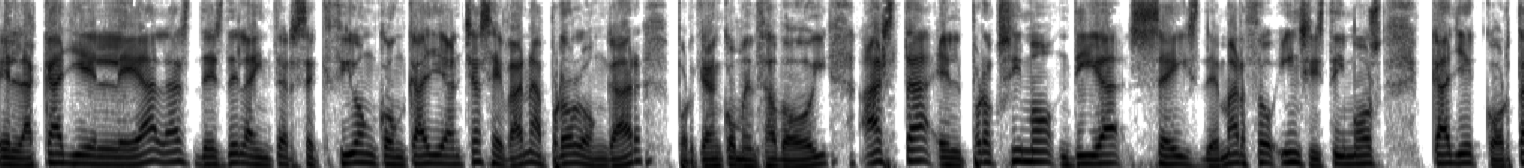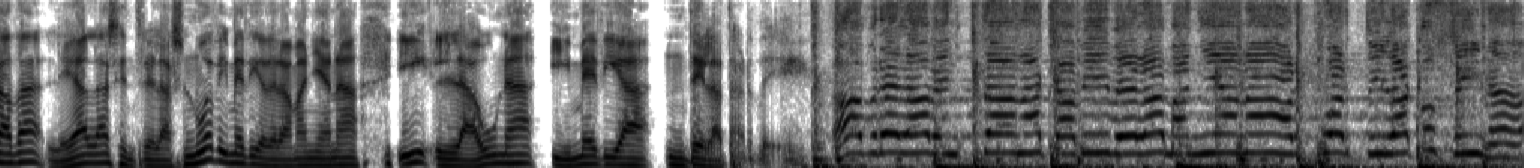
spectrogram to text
en la calle Lealas, desde la intersección con calle Ancha, se van a prolongar, porque han comenzado hoy, hasta el próximo día 6 de marzo. Insistimos, calle cortada, Lealas, entre las nueve y media de la mañana y la una y media de la tarde. Y la cocina.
